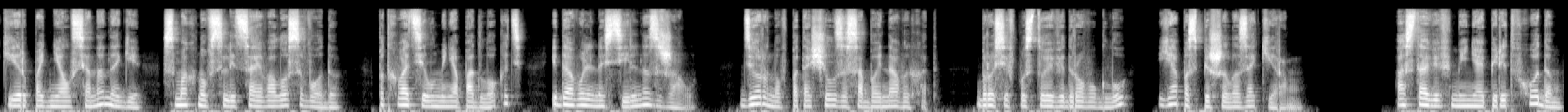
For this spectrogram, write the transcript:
Кир поднялся на ноги, смахнув с лица и волос воду, подхватил меня под локоть и довольно сильно сжал. Дернув, потащил за собой на выход. Бросив пустое ведро в углу, я поспешила за Киром. Оставив меня перед входом,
